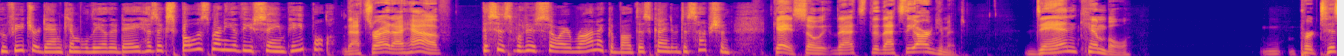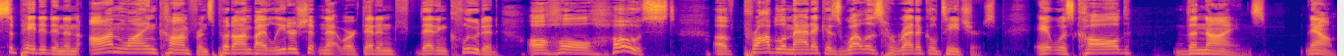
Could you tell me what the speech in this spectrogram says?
Who featured Dan Kimball the other day has exposed many of these same people. That's right, I have. This is what is so ironic about this kind of deception. Okay, so that's the, that's the argument. Dan Kimball participated in an online conference put on by Leadership Network that in, that included a whole host of problematic as well as heretical teachers. It was called the Nines. Now,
